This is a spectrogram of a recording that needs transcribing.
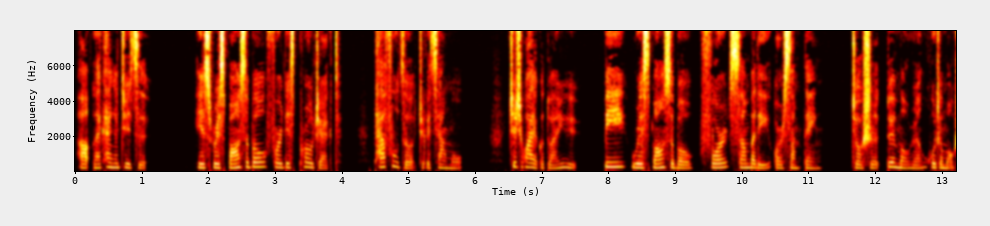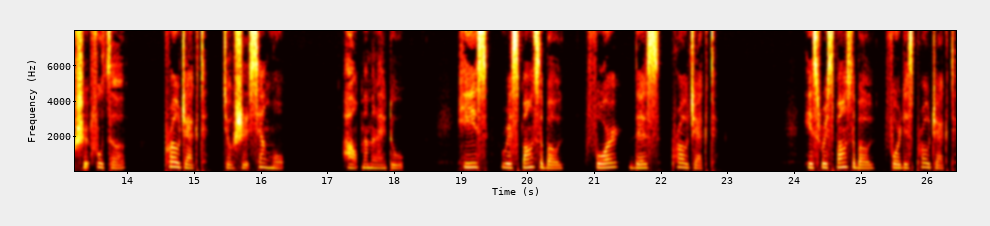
好，来看个句子 He's responsible for this project. 他负责这个项目。这句话有个短语，be responsible for somebody or something，就是对某人或者某事负责。Project 就是项目。好，慢慢来读。He's responsible for this project. He's responsible for this project.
